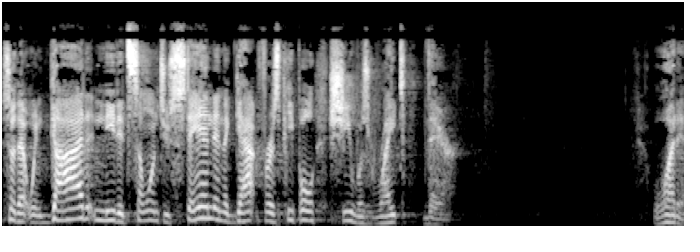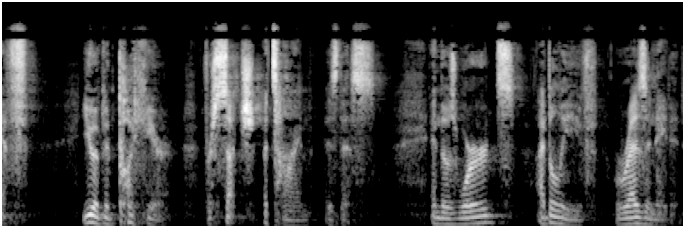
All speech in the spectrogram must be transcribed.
so that when God needed someone to stand in the gap for his people, she was right there. What if you have been put here for such a time as this? And those words, I believe, resonated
